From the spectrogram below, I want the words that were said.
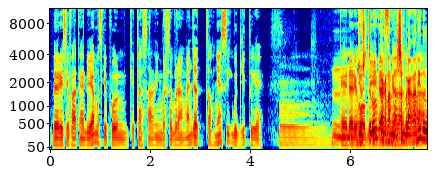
dari sifatnya dia meskipun kita saling berseberangan jatuhnya sih begitu ya. Hmm. Hmm, kayak dari Justru hobi karena berseberangan rupa. itu.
